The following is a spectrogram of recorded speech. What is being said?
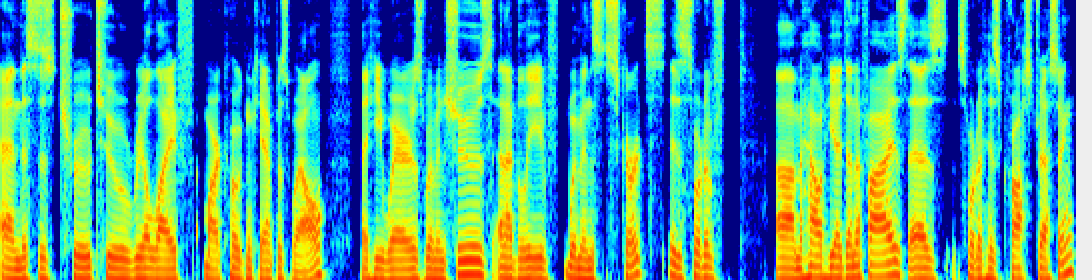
And this is true to real life Mark Hogancamp as well, that he wears women's shoes. And I believe women's skirts is sort of um, how he identifies as sort of his cross dressing.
